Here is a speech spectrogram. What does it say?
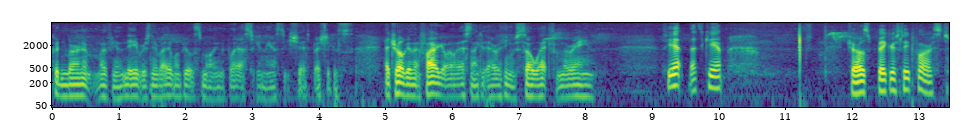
couldn't burn it with you know, neighbors nearby. Didn't want people smelling the plastic and nasty shit, especially because I tried getting that fire going last night because everything was so wet from the rain. So yeah, that's camp. Charles Baker State Forest.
